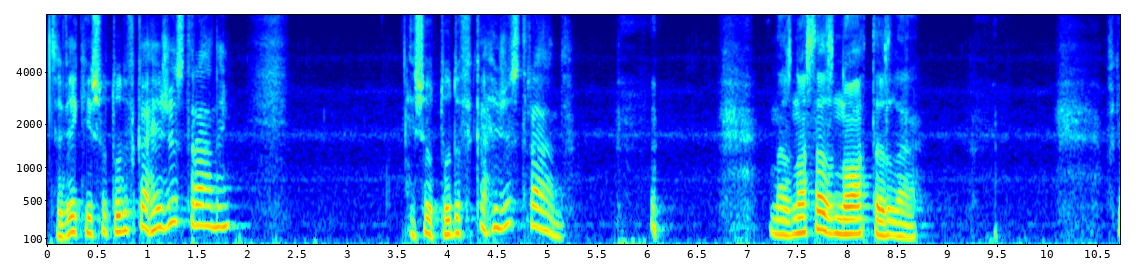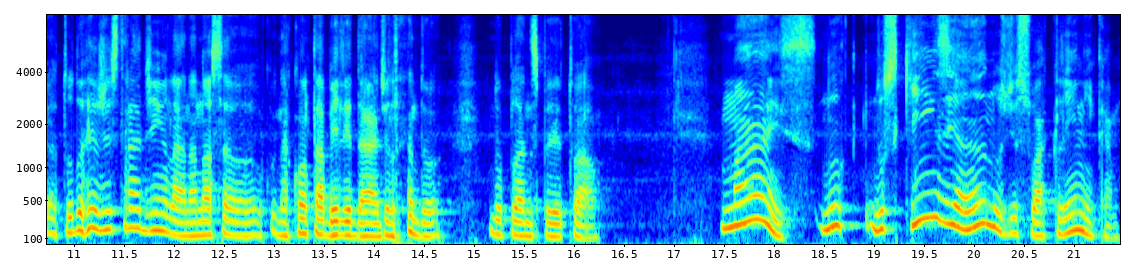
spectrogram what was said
Você vê que isso tudo fica registrado, hein? Isso tudo fica registrado nas nossas notas lá. Fica tudo registradinho lá na nossa na contabilidade lá do, do plano espiritual. Mas no, nos 15 anos de sua clínica,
